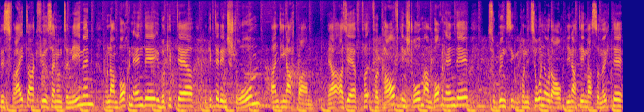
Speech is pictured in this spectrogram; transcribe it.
bis Freitag für sein Unternehmen und am Wochenende übergibt er, übergibt er den Strom an die Nachbarn. Ja, also er verkauft den Strom am Wochenende zu günstigen Konditionen oder auch je nachdem, was er möchte,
